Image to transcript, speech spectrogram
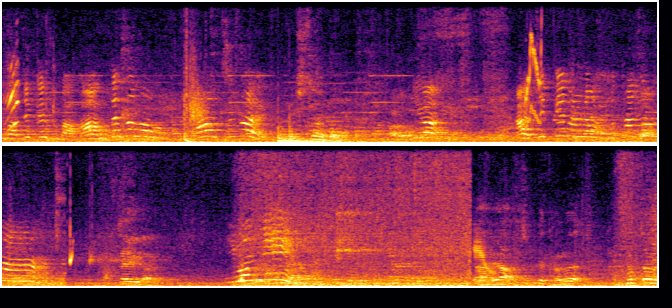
맛있게 줘봐. 아, 떼서 먹어. 아, 진짜. 시장에 먹어. 이거. 야, 집게 달라고 이거 타잖아. 이모님! 야, 야, 쉽게 달라. 샀잖아.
